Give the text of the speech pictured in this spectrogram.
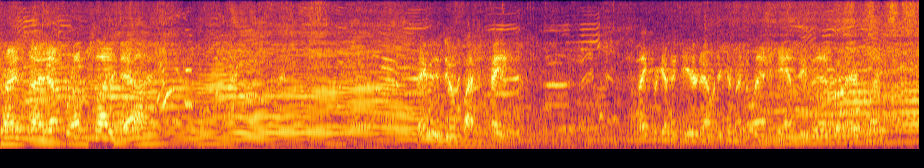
right side up or upside down. Maybe they do it by faith. I think we're going to gear down when you come into land. You can't see that airplane.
